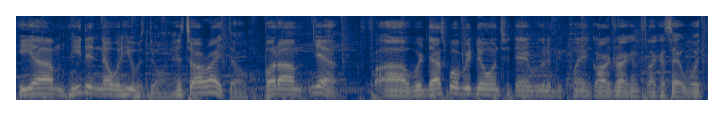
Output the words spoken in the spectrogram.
he um he didn't know what he was doing. It's all right though. But um yeah, uh, we're that's what we're doing today. We're going to be playing Guardragons, like I said, with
